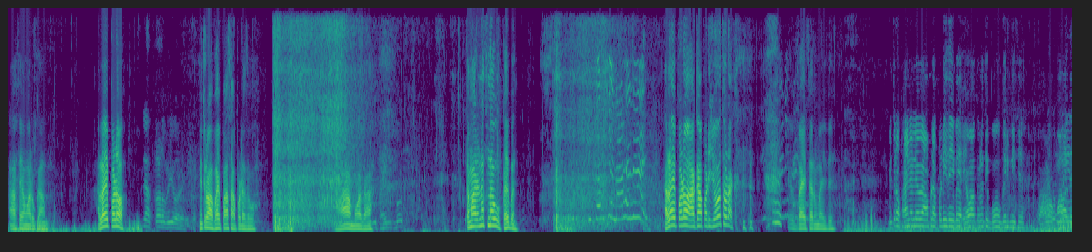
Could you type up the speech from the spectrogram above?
આ છે અમારું ગામ. હલો એ પડો. મિત્રો આ ભાઈ પાછા પડે તો. હા મોજ હા. તમારે નથી નવું ભાઈબંધ? હલો એ પડો આઘા પડી જવો થોડાક. ભાઈ શરમાઈ છે. મિત્રો ફાઇનલ હવે આપણે પડી જઈએ ભાઈ રહેવાતું નથી બહુ ગરમી છે. તો હાલો મહાદેવ.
